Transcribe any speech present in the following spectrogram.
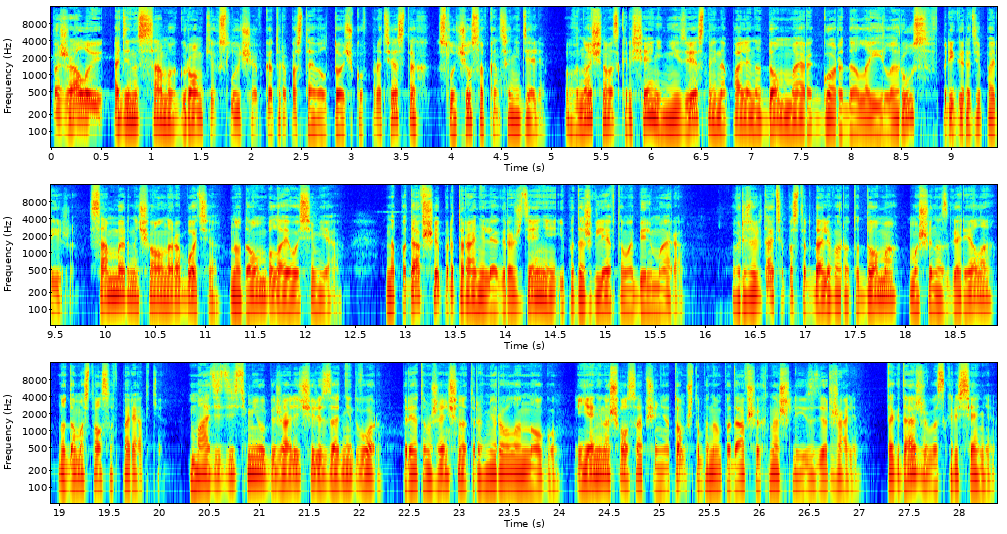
Пожалуй, один из самых громких случаев, который поставил точку в протестах, случился в конце недели. В ночь на воскресенье неизвестные напали на дом мэра города Лаила Рус в пригороде Парижа. Сам мэр ночевал на работе, но дом была его семья. Нападавшие протаранили ограждение и подожгли автомобиль мэра. В результате пострадали ворота дома, машина сгорела, но дом остался в порядке. Мать с детьми убежали через задний двор, при этом женщина травмировала ногу, и я не нашел сообщения о том, чтобы нападавших нашли и задержали. Тогда же, в воскресенье,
